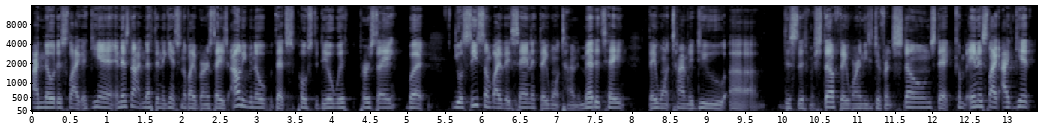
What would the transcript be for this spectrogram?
I noticed like again, and it's not nothing against nobody burn stage. I don't even know what that's supposed to deal with per se, but you'll see somebody they saying that they want time to meditate, they want time to do uh, this different stuff. They wearing these different stones that come, and it's like I get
